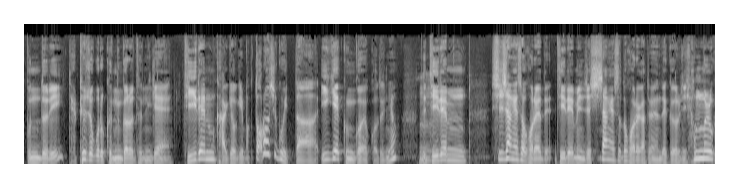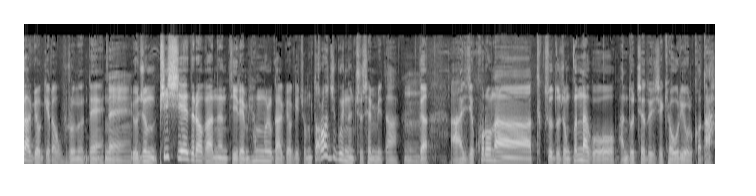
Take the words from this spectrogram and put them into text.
분들이 대표적으로 근거를 든게 디램 가격이 막 떨어지고 있다. 이게 근거였거든요. 근데 디램 시장에서 거래 디램이 이제 시장에서도 거래가 되는데 그걸 현물 가격이라고 부르는데 네. 요즘 PC에 들어가는 디램 현물 가격이 좀 떨어지고 있는 추세입니다. 그러니까 아 이제 코로나 특수도 좀 끝나고 반도체도 이제 겨울이 올 거다.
